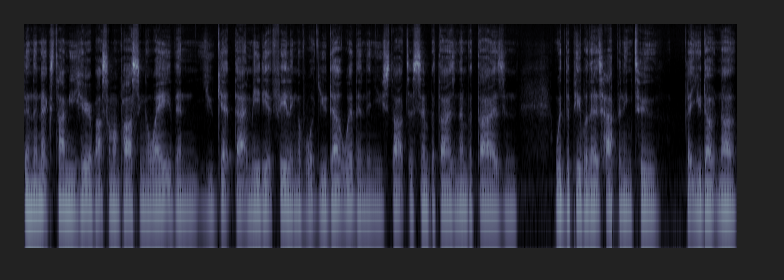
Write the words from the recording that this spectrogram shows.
then the next time you hear about someone passing away, then you get that immediate feeling of what you dealt with, and then you start to sympathize and empathize and with the people that it's happening to that you don't know.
